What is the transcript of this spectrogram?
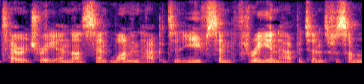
territory and I sent one inhabitant. You've sent three inhabitants for some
